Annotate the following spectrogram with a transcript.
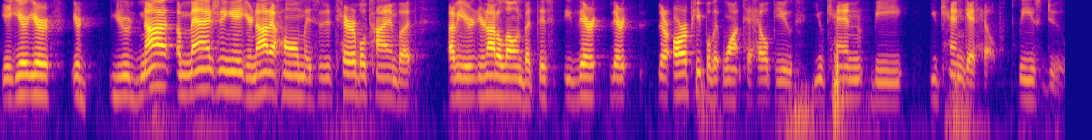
you're you're you're you're not imagining it. You're not at home. This is a terrible time, but I mean, you're, you're not alone. But this there there there are people that want to help you. You can be you can get help. Please do,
